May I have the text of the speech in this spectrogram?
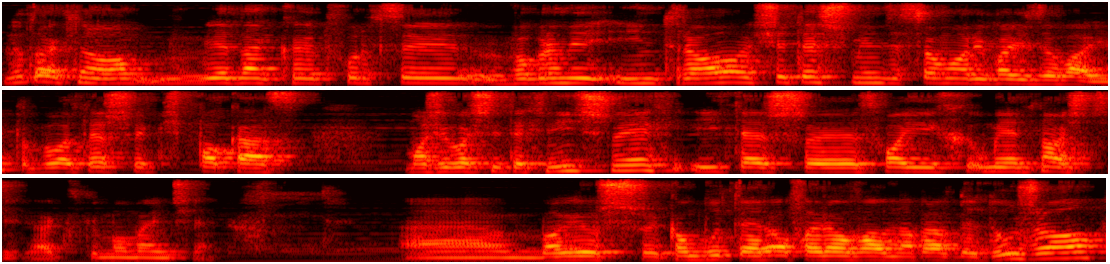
No tak, no, jednak twórcy w obrębie intro się też między sobą rywalizowali. To był też jakiś pokaz możliwości technicznych i też e, swoich umiejętności tak, w tym momencie. E, Bo już komputer oferował naprawdę dużo,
